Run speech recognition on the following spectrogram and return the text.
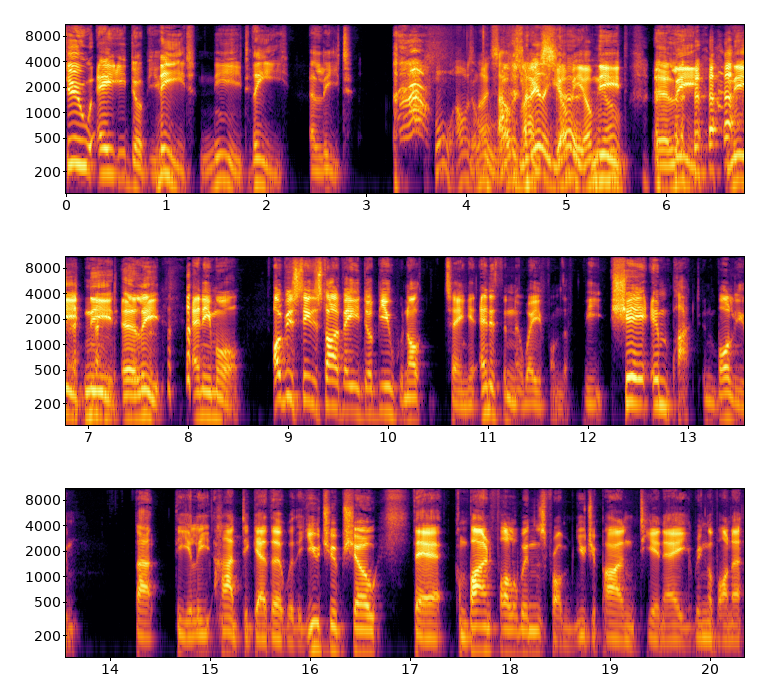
Do AEW Need. need The. elite? Oh, that was Ooh, nice. that was really Yummy, good. yum, need yum. elite, need need elite anymore. Obviously, the start of AEW, we're not saying anything away from the, the sheer impact and volume that the elite had together with a YouTube show, their combined followings from New Japan, TNA, Ring of Honor,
